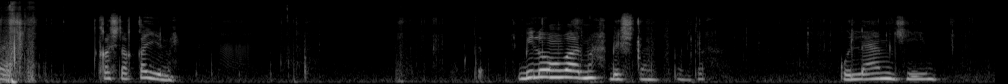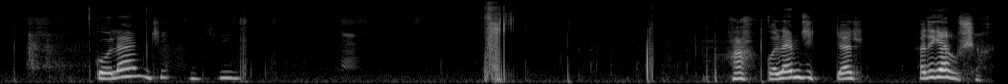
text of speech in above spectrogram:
Evet. Kaç dakika? 20. Bloğun var mı? 5 tane burada. Golemciğim. Golemciğim. Ha, golemcik gel. Hadi gel uşak.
